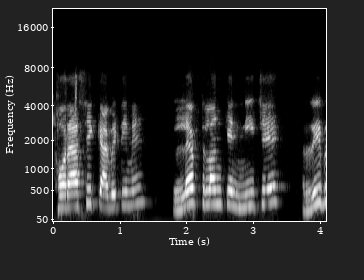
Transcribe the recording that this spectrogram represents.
थोरैसिक कैविटी में लेफ़्ट लंग के नीचे रिब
